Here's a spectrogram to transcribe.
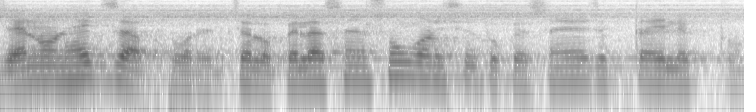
ઝેનોન હેક્ઝા હેક્ઝાફ્લોરાઇડ ચલો, પહેલાં સંય શું ગણશું તો કે સંયોજકતા ઇલેક્ટ્રોન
